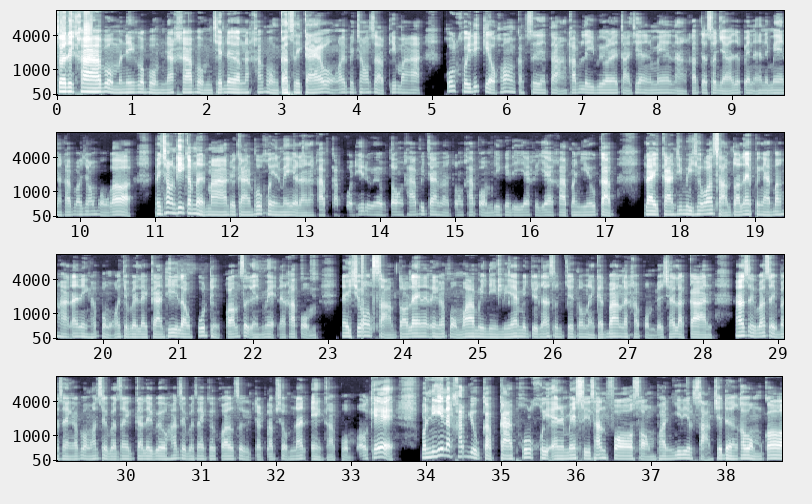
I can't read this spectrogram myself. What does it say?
สวัสดีครับผมวันนี้กับผมนะครับผมเช่นเดิมนะครับผมกับซีกายครับผมก็เป็นช่องสับที่มา พูดคุยที่เกี่ยวข้องกับสื่อต่างๆครับรีวิวอะไรต่างเช่นอนิเมะหนังครับแต่ส่วนใหญ่ก็จะเป็นอนิเมะนะครับเพราะช่องผมก็เป็นช่องที่กำเนิดมาโดยการพูดคุยอนิเมะอยู่แล้วนะครับกับคนที่รีวิวตรงครับวิจารณ์แบบตรงครับผมดีก็ดีแย่คือแย่ครับมันยิ้วกับรายการที่มีชื่อว่า 3 ตอนแรกเป็นไงบ้างฮะนั่นเองครับผมก็จะเป็นรายการที่เราพูดถึงความสึกอนิเมะนะครับผมในช่วง 3 ตอนแรกนั่นเองครับผมว่ามีนีมีแมีจุดน่าสนใจตรงไหนกันบ้างนะครับผมโดยใช้หลักการ50เปอร์เซ็นต์เปอร์เซ็นต์ครับผม50เปอร์เซ็นต์การรีวิว50เปอร์เซ็นต์คือความรู้สึกจากรับชมนั่นเองครับผมโอเค วันนี้นะครับอยู่กับการพูดคุย Anime Season 4 2023 เช่นเดิมครับผมก็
